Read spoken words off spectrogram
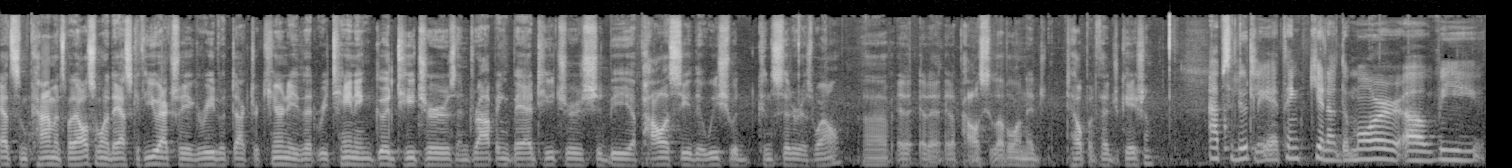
add some comments, but I also wanted to ask if you actually agreed with Dr. Kearney that retaining good teachers and dropping bad teachers should be a policy that we should consider as well uh, at, at, a, at, a, policy level and to help with education? Absolutely. I think, you know, the more uh, we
